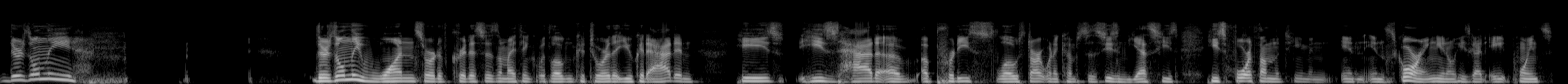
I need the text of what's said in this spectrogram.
there's only there's only one sort of criticism I think with Logan Couture that you could add and he's he's had a, a pretty slow start when it comes to the season. Yes, he's he's fourth on the team in in in scoring. You know, he's got eight points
